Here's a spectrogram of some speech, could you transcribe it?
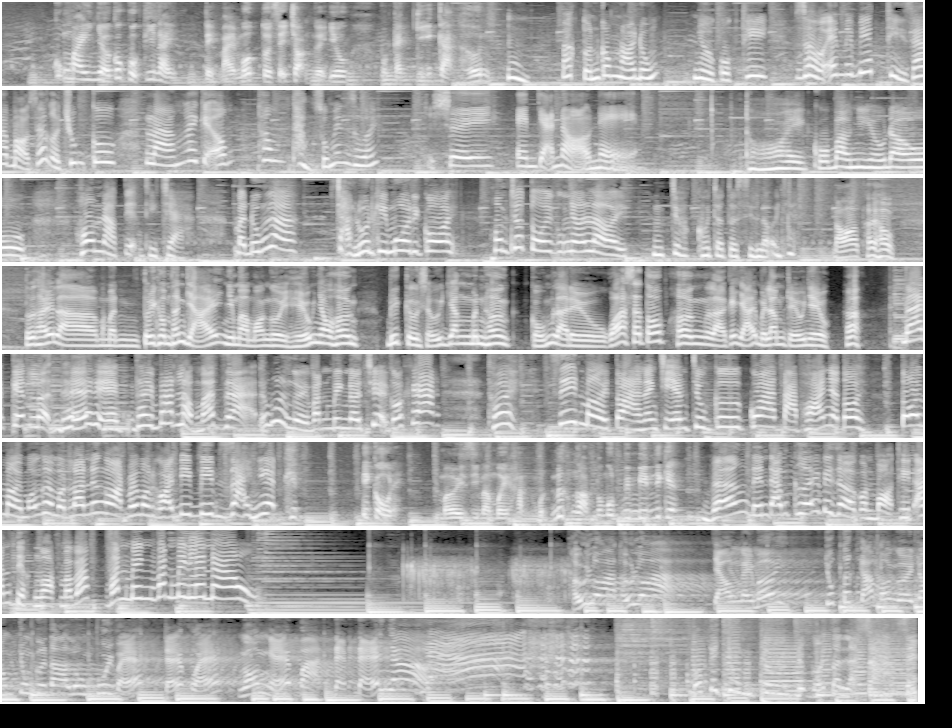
Cũng may nhờ có cuộc thi này Để mai mốt tôi sẽ chọn người yêu Một cách kỹ càng hơn. Ừ Bác Tuấn Công nói đúng. Nhờ cuộc thi Giờ em mới biết thì ra bỏ rác ở chung cư Là ngay cái ống thông thẳng xuống bên dưới. Chị Si Em trả nợ nè. Thôi có bao nhiêu đâu Hôm nào tiện thì trả. Mà đúng là trả luôn khi mua đi cô ơi. Hôm trước tôi cũng nhớ lời. Chứ cô cho tôi xin lỗi nhé. Đó thấy không? Tôi thấy là mình tuy không thắng giải Nhưng mà mọi người hiểu nhau hơn Biết cư xử văn minh hơn Cũng là điều quá xá tốt hơn là cái giải 15 triệu nhiều. Ha. Bác kết luận thế thì em cũng thấy mát lòng mát dạ. Đúng là người văn minh nói chuyện có khác. Thôi xin mời toàn anh chị em chung cư qua tạp hóa nhà tôi. Tôi mời mỗi người một lon nước ngọt với một gói bim bim giải nhiệt. Cái cô này Mời gì mà mời hẳn một nước ngọt và một bim bim đi kia? Vâng đến đám cưới bây giờ còn bỏ thịt ăn tiệc ngọt mà bác. Văn minh văn minh lên nào. Thử loa thử loa. Chào ngày mới. Chúc tất cả mọi người trong chung cư ta luôn vui vẻ Trẻ khỏe, ngon nghẻ và đẹp đẽ nha. Có cái chung cư được gọi tên là xà xí.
